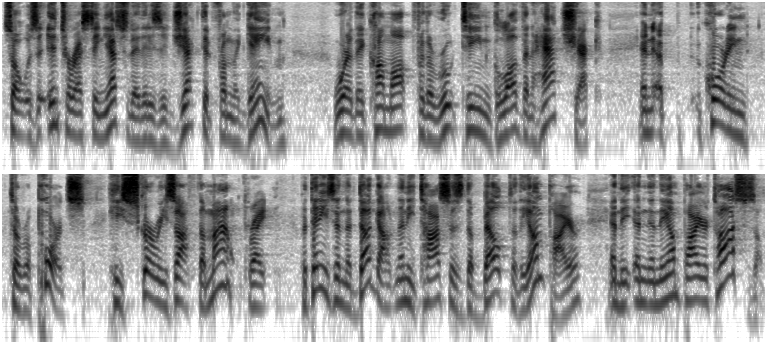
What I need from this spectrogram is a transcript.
So it was interesting yesterday that he's ejected from the game, where they come up for the routine glove and hat check, and uh, according to reports, he scurries off the mound. Right. But then he's in the dugout, and then he tosses the belt to the umpire, and the and then the umpire tosses him.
